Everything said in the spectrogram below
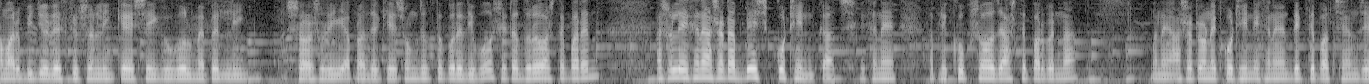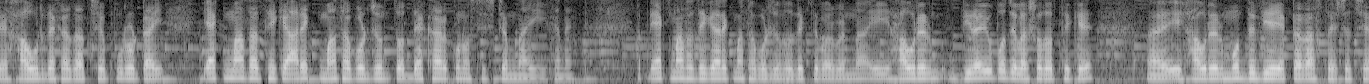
আমার ভিডিও ডেসক্রিপশন লিঙ্কে সেই গুগল ম্যাপের লিঙ্ক সরাসরি আপনাদেরকে সংযুক্ত করে দিব। সেটা ধরেও আসতে পারেন। আসলে এখানে আসাটা বেশ কঠিন কাজ। এখানে আপনি খুব সহজে আসতে পারবেন না। মানে আসাটা অনেক কঠিন। এখানে দেখতে পাচ্ছেন যে হাউর দেখা যাচ্ছে পুরোটাই। এক মাথা থেকে আরেক মাথা পর্যন্ত দেখার কোনো সিস্টেম নাই এখানে। আপনি এক মাথা থেকে আরেক মাথা পর্যন্ত দেখতে পারবেন না। এই হাওরের দিরাই উপজেলা সদর থেকে এই হাওরের মধ্যে দিয়ে একটা রাস্তা এসেছে।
